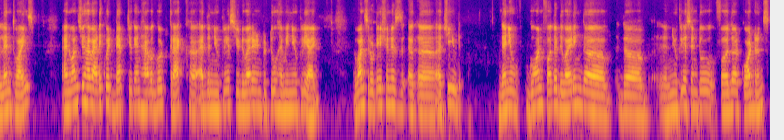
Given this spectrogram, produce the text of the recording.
lengthwise. And once you have adequate depth, you can have a good crack uh, at the nucleus. You divide it into two heminuclei. Once rotation is uh, uh, achieved, then you go on further dividing the, the nucleus into further quadrants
